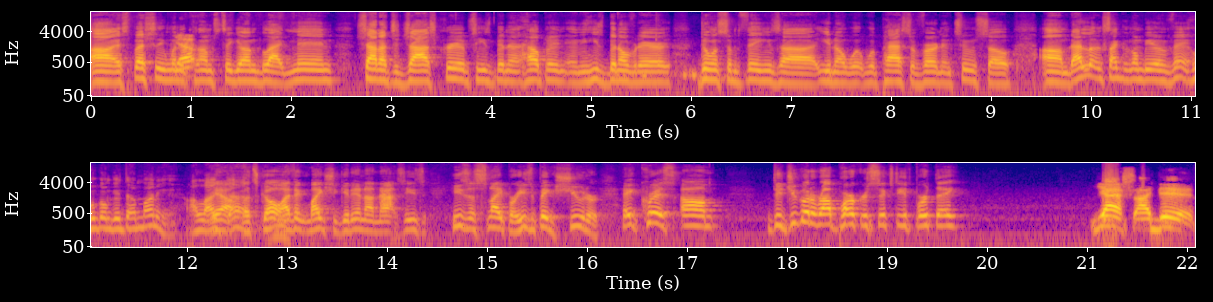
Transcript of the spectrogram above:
uh, especially when it comes to young black men. Shout out to Josh Cribbs. He's been uh, helping, and he's been over there doing some things, uh, you know, with, with Pastor Vernon too. So um, that looks like it's gonna be an event. Who's gonna get that money? I like yeah, that. let's go. I think Mike should get in on that. He's he's a sniper. He's a big shooter. Hey, Chris, um, did you go to Rob Parker's 60th birthday? Yes, I did.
